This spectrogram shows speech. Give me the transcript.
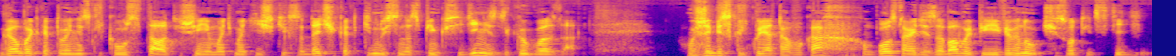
Габбард, который несколько устал от решения математических задачек, откинулся на спинку сиденья и закрыл глаза. Уже без калькулятора в руках, он просто ради забавы перевернул число 31.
